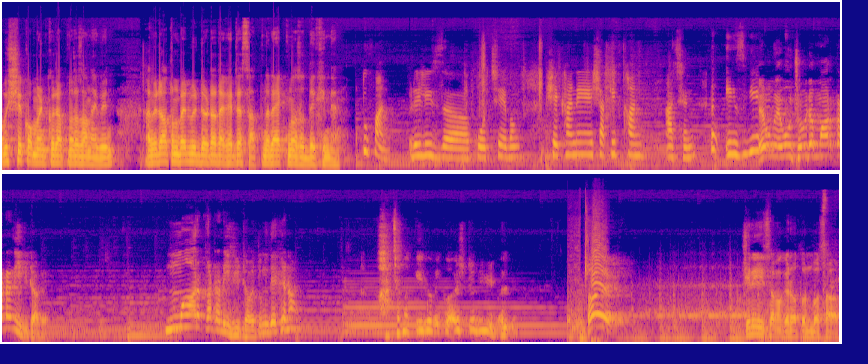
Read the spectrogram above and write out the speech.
অবশ্যই কমেন্ট করে আপনারা জানাবেন। আমি রতন ভাইয়ের ভিডিওটা দেখাইতেছি, আপনারা এক নজর দেখি নেন। তুফান রিলিজ করছে এবং সেখানে শাকিব খান আছেন। তো এসবিএ এবং এবং ছবিটা মার কাটারি হিট হবে। মার কাটারি হিট হবে তুমি দেখে নাও। আজ আমাকে এইভাবে কষ্ট দিবি ওই! চিনিস আমাকে রতন বসাও।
